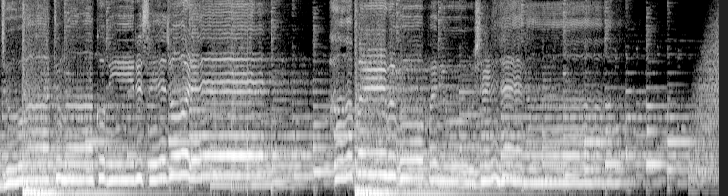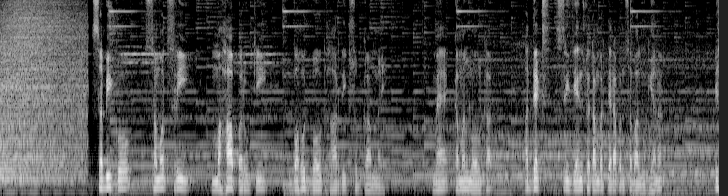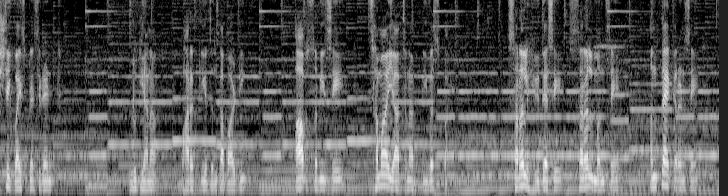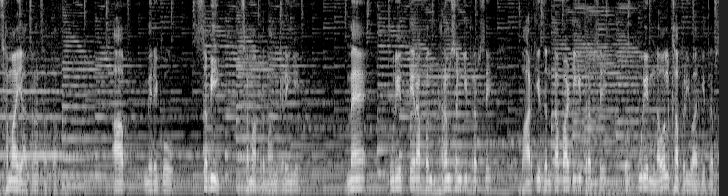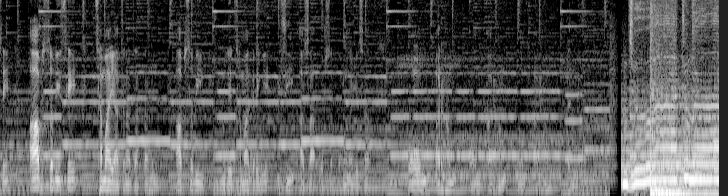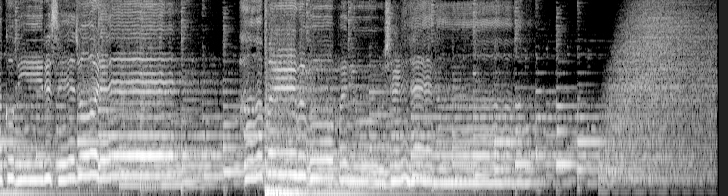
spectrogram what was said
जो आत्मा को वीर से जोड़े हाँ पर्व वो पर्यूषण है सभी को संवत्सरी महापर्व की बहुत बहुत हार्दिक शुभकामनाएँ। मैं कमल नौलखा, अध्यक्ष Shri Jain Shwetambar Terapanth Sabha Ludhiana. District vice president, Ludhiana Bharatiya Janata Party, आप सभी से क्षमा याचना दिवस पर सरल हृदय से, सरल मन से, अंतःकरण से क्षमा याचना चाहता हूँ। आप मेरे को सभी क्षमा प्रदान करेंगे। मैं पूरे तेरापंथ धर्म संघ की तरफ़ से, भारतीय जनता पार्टी की तरफ़ से और पूरे नवलखा परिवार की तरफ़ से आप सभी से क्षमा याचना चाहता हूँ। आप सभी मुझे क्षमा करेंगे इसी आशा और सद्भावना के साथ। ओम अरहम ओम अरहम ओम अरहम। धन्यवाद। जो आत्मा को वीर से जोड़े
